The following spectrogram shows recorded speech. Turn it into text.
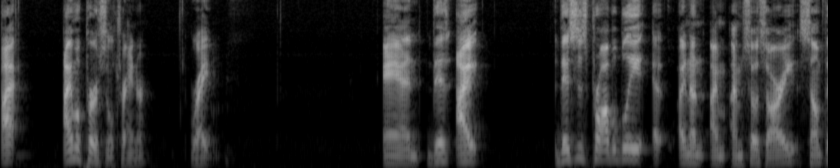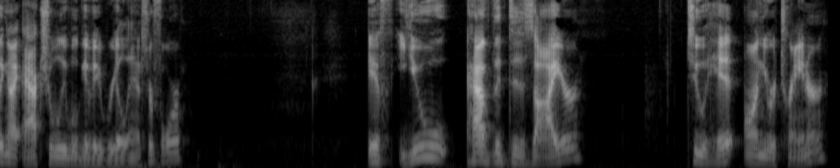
I I'm a personal trainer, right? And this I this is probably uh, and I'm I'm, I'm so sorry, something I actually will give a real answer for. If you have the desire to hit on your trainer,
